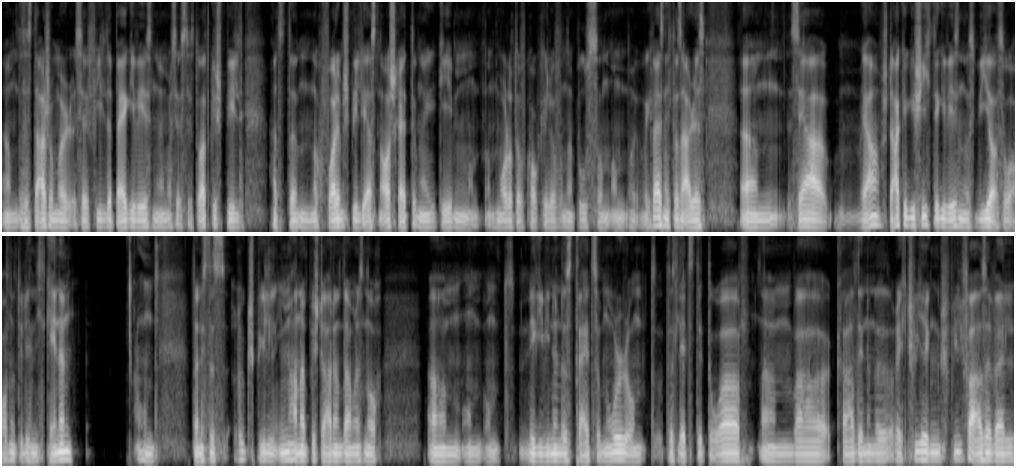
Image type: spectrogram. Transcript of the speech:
Ähm, das ist da schon mal sehr viel dabei gewesen. Wir haben als erstes dort gespielt, hat es dann noch vor dem Spiel die ersten Ausschreitungen gegeben und, und Molotow-Cocktail auf unserem Bus und, und, ich weiß nicht was alles. Ähm, sehr ja, starke Geschichte gewesen, was wir so auch natürlich nicht kennen. Und dann ist das Rückspiel im Hanapi-Stadion damals noch ähm, und, und, wir gewinnen das 3 zu 0 und das letzte Tor ähm, war gerade in einer recht schwierigen Spielphase, weil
